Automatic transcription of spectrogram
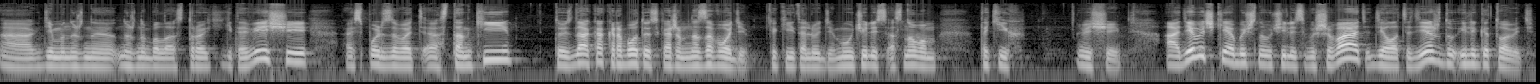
а, где мы нужно, нужно было строить какие-то вещи, использовать э, станки. То есть, да, как работают, скажем, на заводе какие-то люди. Мы учились основам таких вещей. А девочки обычно учились вышивать, делать одежду или готовить.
